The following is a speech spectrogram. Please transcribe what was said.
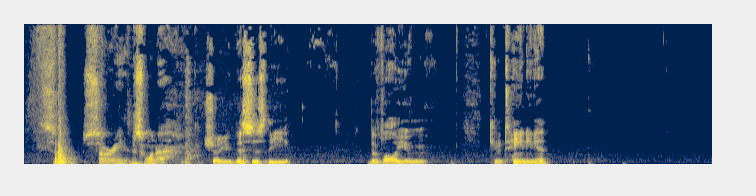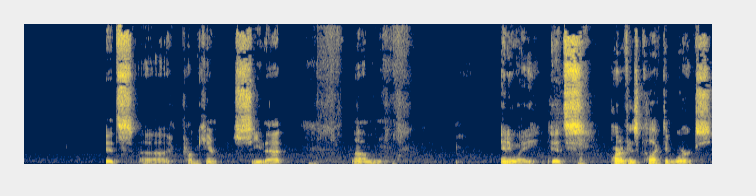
so, sorry, I just want to show you. This is the the volume containing it. It's uh, probably can't see that. Um, anyway, it's part of his collected works.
